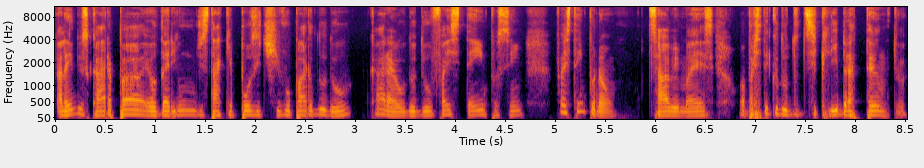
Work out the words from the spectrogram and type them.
além do Scarpa, eu daria um destaque positivo para o Dudu. Cara, o Dudu faz tempo, assim faz tempo não, sabe, mas uma partida que o Dudu desequilibra tanto,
